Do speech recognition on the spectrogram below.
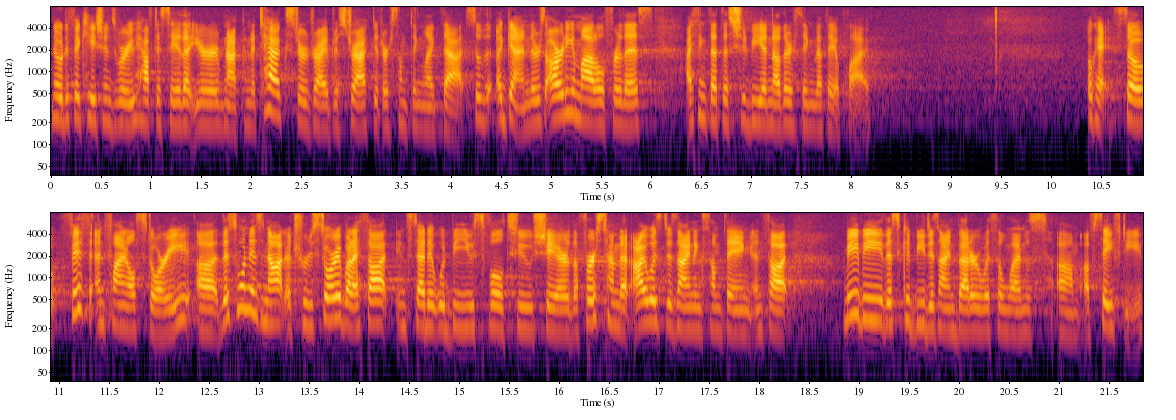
notifications where you have to say that you're not going to text or drive distracted or something like that. So th again, there's already a model for this. I think that this should be another thing that they apply. Okay, so fifth and final story. Uh, this one is not a true story, but I thought instead it would be useful to share the first time that I was designing something and thought maybe this could be designed better with the lens um, of safety.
